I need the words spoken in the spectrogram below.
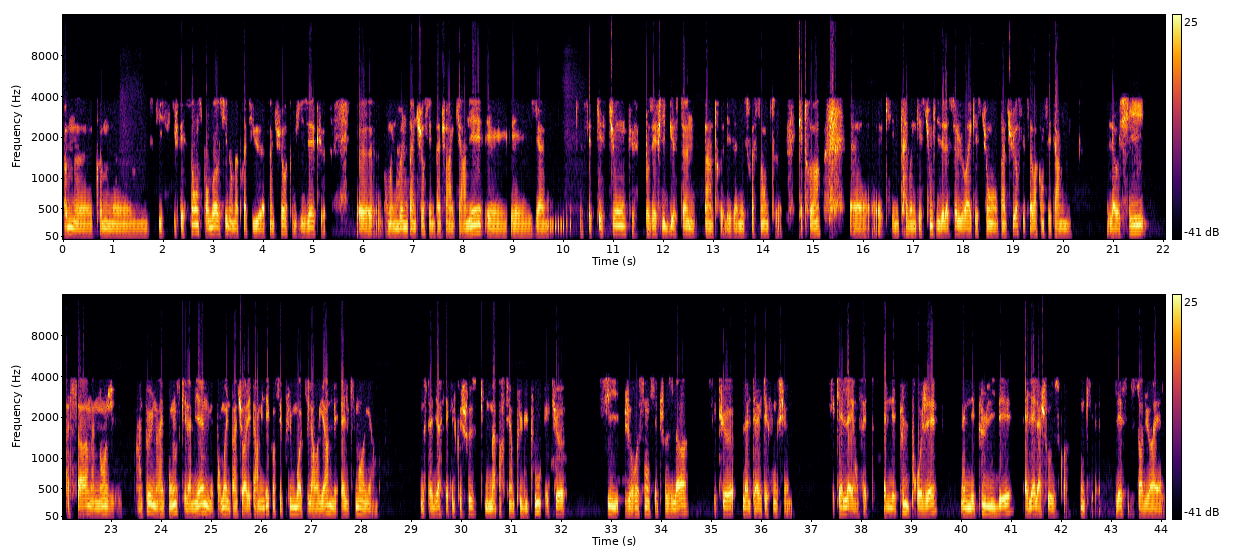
comme euh, comme euh, ce, qui, ce, qui, fait sens pour moi aussi dans ma pratique de la peinture. Comme je disais que euh, pour moi une bonne peinture c'est une peinture incarnée. Et il y a cette question que posait Philippe Guston peintre des années 60 80 euh, qui est une très bonne question qui disait la seule vraie question en peinture c'est de savoir quand c'est terminé. Là aussi à ça maintenant j'ai un peu une réponse qui est la mienne mais pour moi une peinture elle est terminée quand c'est plus moi qui la regarde mais elle qui me regarde c'est-à-dire qu'il y a quelque chose qui ne m'appartient plus du tout et que si je ressens cette chose-là, c'est que l'altérité fonctionne. C'est qu'elle est en fait. Elle n'est plus le projet, elle n'est plus l'idée, elle est la chose quoi. Donc elle est cette histoire du réel.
